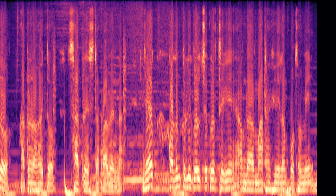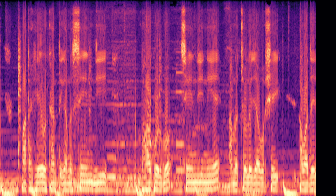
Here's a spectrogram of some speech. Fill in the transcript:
তো আপনারা হয়তো সারপ্রাইজটা পাবেন না। যাই হোক, কদমতলি গোলচক্কর থেকে আমরা মাঠা খেয়েলাম প্রথমে। মাঠা খেয়ে ওখান থেকে আমরা সিএনজি ভাও করব। সিএনজি নিয়ে আমরা চলে যাব সেই আমাদের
